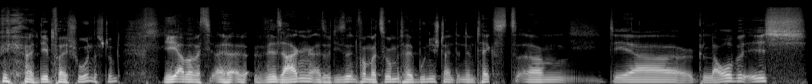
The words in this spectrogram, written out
in dem Fall schon, das stimmt. Nee, aber was ich äh, will sagen, also diese Information mit Halbuni stand in dem Text, ähm, der, glaube ich,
